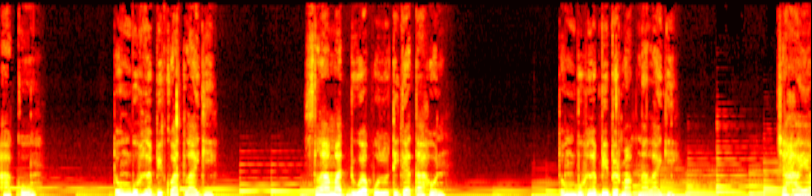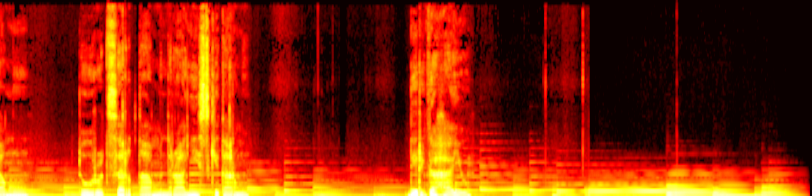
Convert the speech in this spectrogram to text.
Aku tumbuh lebih kuat lagi. Selamat 23 tahun. Tumbuh lebih bermakna lagi. Cahayamu turut serta menerangi sekitarmu. Dirgahayu.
